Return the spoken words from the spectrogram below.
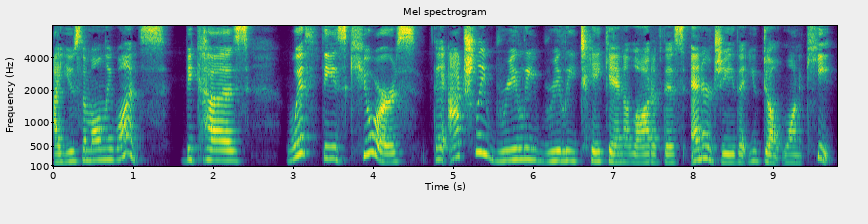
I use them only once because with these cures, they actually really, really take in a lot of this energy that you don't want to keep.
